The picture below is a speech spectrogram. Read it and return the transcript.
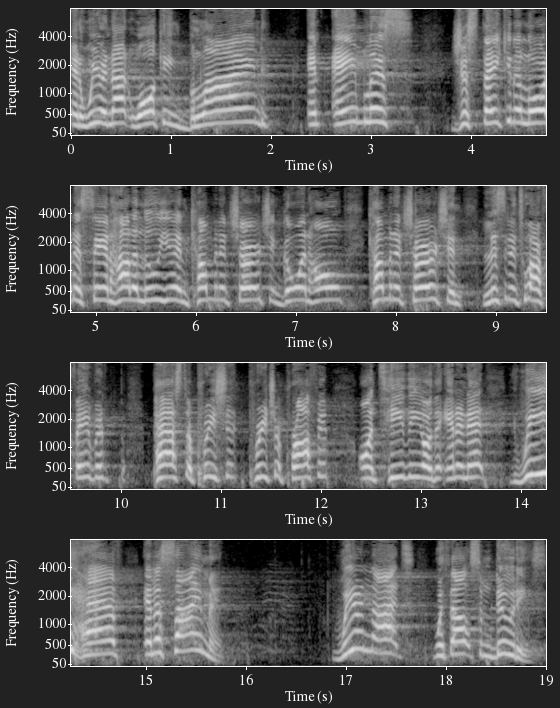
And we are not walking blind and aimless, just thanking the Lord and saying hallelujah and coming to church and going home, coming to church and listening to our favorite pastor, preacher, preacher prophet on TV or the internet. We have an assignment. We're not without some duties.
